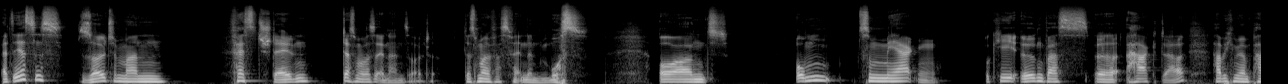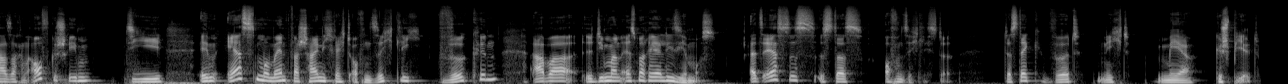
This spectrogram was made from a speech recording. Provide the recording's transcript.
Als erstes sollte man feststellen, dass man was ändern sollte, dass man was verändern muss. Und um zu merken, okay, irgendwas äh, hakt da, habe ich mir ein paar Sachen aufgeschrieben, die im ersten Moment wahrscheinlich recht offensichtlich wirken, aber die man erstmal realisieren muss. Als erstes ist das Offensichtlichste. Das Deck wird nicht mehr gespielt.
